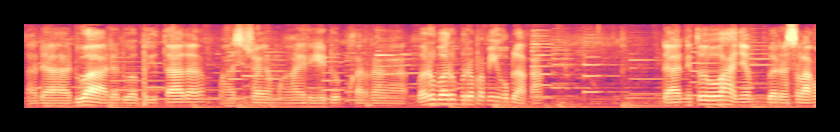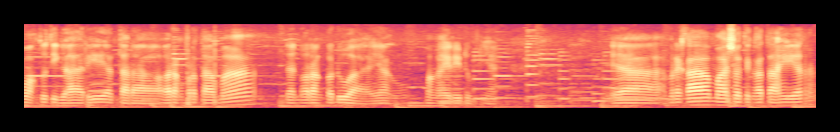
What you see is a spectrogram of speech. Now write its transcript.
Ada dua ada dua berita ada mahasiswa yang mengakhiri hidup karena baru-baru beberapa minggu belakang. Dan itu hanya berselang waktu tiga hari antara orang pertama dan orang kedua yang mengakhiri hidupnya. Ya mereka masuk tingkat akhir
